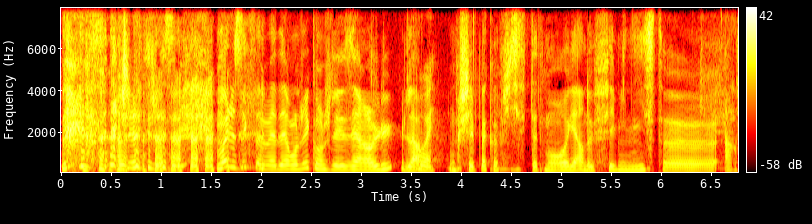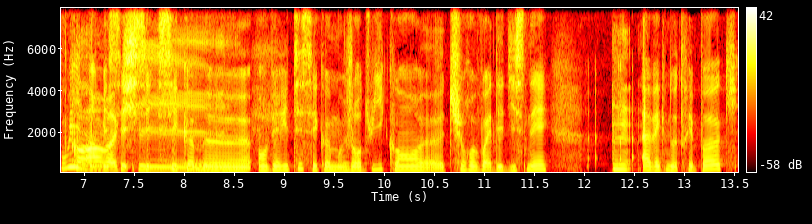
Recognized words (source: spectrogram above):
Moi, je sais que ça m'a dérangé quand je les ai relus là. Donc, je sais pas, comme dis, c'est peut-être mon regard de féministe euh, hardcore. Oui, mais c'est comme, euh, en vérité, c'est comme aujourd'hui quand euh, tu revois des Disney. Mm. avec notre époque,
